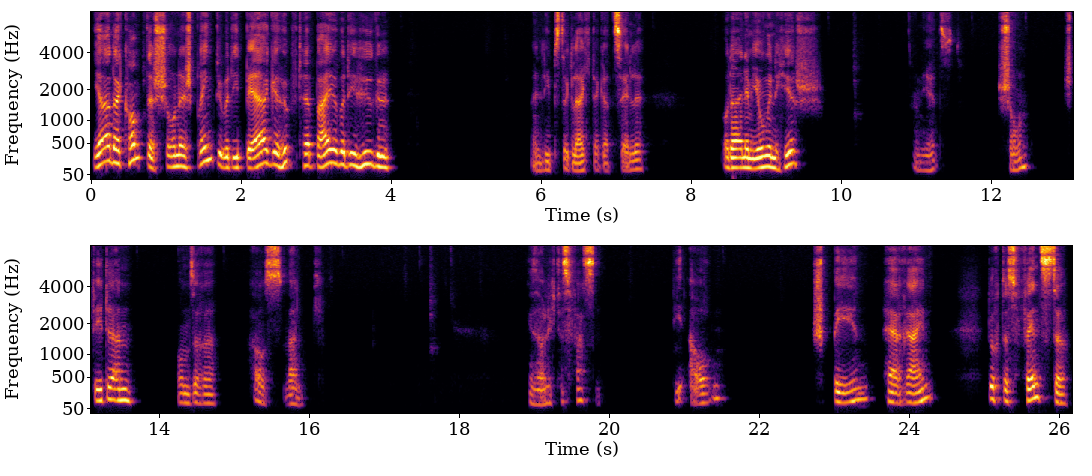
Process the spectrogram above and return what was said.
Ja, da kommt er schon. Er springt über die Berge, hüpft herbei über die Hügel. Mein Liebster gleicht der Gazelle oder einem jungen Hirsch. Und jetzt, schon, steht er an unserer Hauswand. Wie soll ich das fassen? Die Augen spähen herein durch das Fenster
